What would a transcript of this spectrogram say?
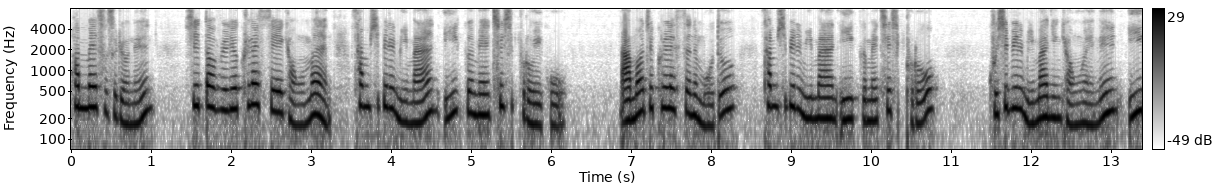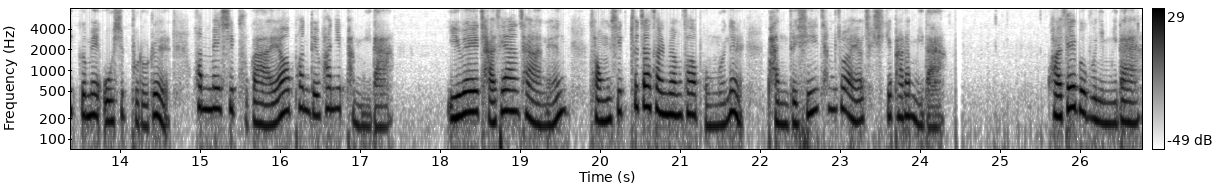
환매 수수료는 CW 클래스의 경우만 30일 미만 이익금의 70%이고 나머지 클래스는 모두 30일 미만 이익금의 70%, 90일 미만인 경우에는 이익금의 50%를 환매 시 부과하여 펀드에 환입합니다. 이외의 자세한 사항은 정식 투자 설명서 본문을 반드시 참조하여 주시기 바랍니다. 과세 부분입니다.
